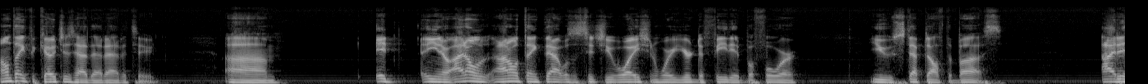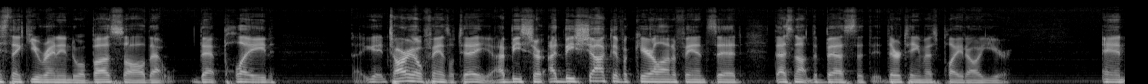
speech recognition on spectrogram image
I don't think the coaches had that attitude. Um, it you know I don't I don't think that was a situation where you're defeated before you stepped off the bus. I just think you ran into a buzzsaw that that played. uh, Tar Heel fans will tell you. I'd be I'd be shocked if a Carolina fan said that's not the best that th- their team has played all year. And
